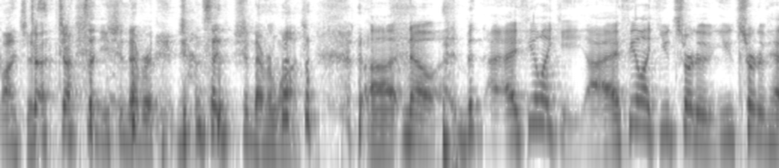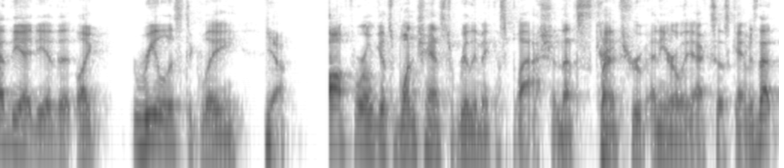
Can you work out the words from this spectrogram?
launches. Jon, Jon, said you should never. Jon said you should never launch. Uh, no, but I feel like I feel like you'd sort of you'd sort of had the idea that like realistically, yeah, Offworld gets one chance to really make a splash, and that's kind right. of true of any early access game. Is that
